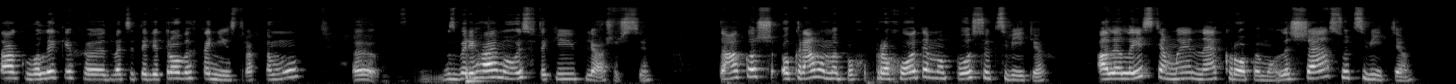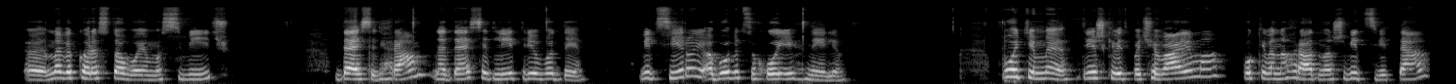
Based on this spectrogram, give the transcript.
так, в великих 20-літрових каністрах. Тому е, зберігаємо ось в такій пляшечці. Також окремо ми проходимо по суцвіттях, але листя ми не кропимо, лише суцвіття. Е, Ми використовуємо свіч 10 грам на 10 літрів води від сірої або від сухої гнилі. Потім ми трішки відпочиваємо, поки виноград наш відцвіте.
